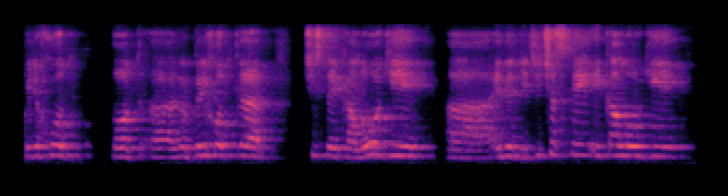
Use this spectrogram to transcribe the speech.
переход, от, ну, переход к чистой экологии, энергетической экологии,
